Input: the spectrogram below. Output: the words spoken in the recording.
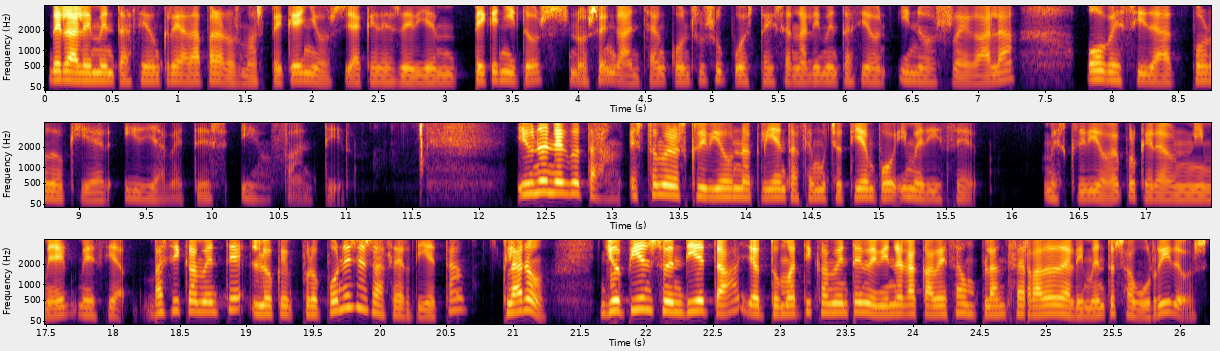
de la alimentación creada para los más pequeños, ya que desde bien pequeñitos nos enganchan con su supuesta y sana alimentación y nos regala obesidad por doquier y diabetes infantil. Y una anécdota, esto me lo escribió una cliente hace mucho tiempo y me dice, me escribió, ¿eh? porque era un email, me decía, básicamente lo que propones es hacer dieta. Claro, yo pienso en dieta y automáticamente me viene a la cabeza un plan cerrado de alimentos aburridos.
